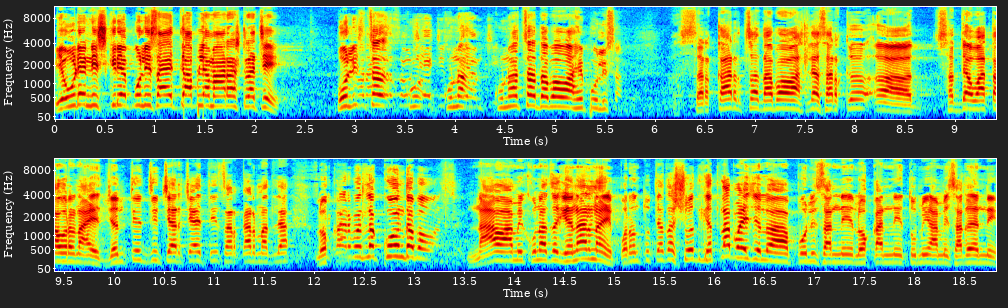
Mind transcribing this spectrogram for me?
एवढे निष्क्रिय पोलीस आहेत का आपल्या महाराष्ट्राचे? पोलीस कुणाचा कुणा कुणाचा दबाव आहे पोलिसांना सरकारचा दबाव असल्यासारखं सध्या वातावरण आहे. जनतेत जी चर्चा आहे ती सरकारमधल्या लोक सरकारमधला कोण दबाव? नाव आम्ही कुणाचं घेणार नाही परंतु त्याचा शोध घेतला पाहिजे पोलिसांनी लोकांनी तुम्ही आम्ही सगळ्यांनी.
